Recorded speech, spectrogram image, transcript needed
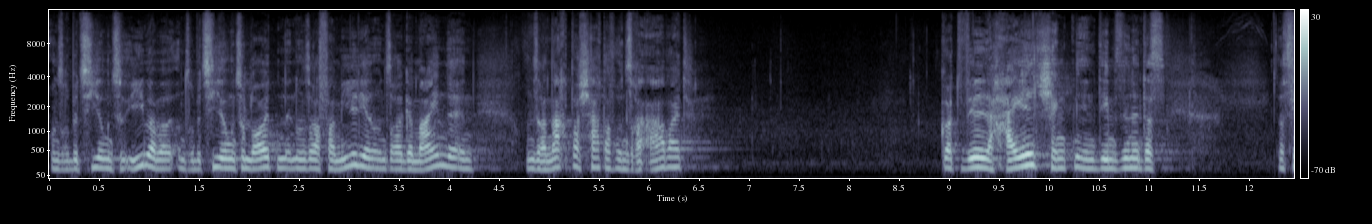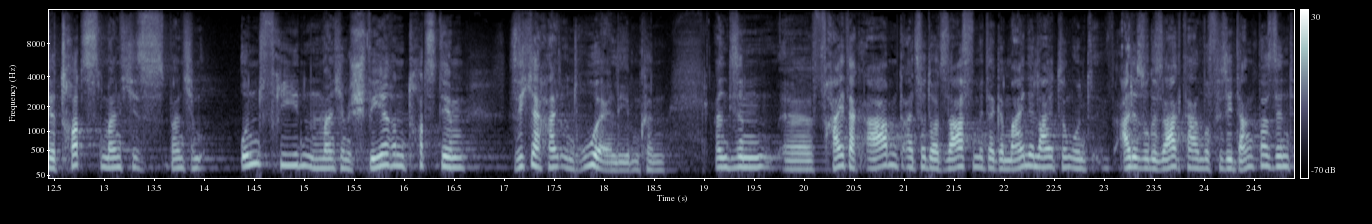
Unsere Beziehungen zu ihm, aber unsere Beziehungen zu Leuten in unserer Familie, in unserer Gemeinde, in unserer Nachbarschaft, auf unserer Arbeit. Gott will Heil schenken in dem Sinne, dass, dass wir trotz manches, manchem Unfrieden und manchem Schweren trotzdem Sicherheit und Ruhe erleben können. An diesem äh, Freitagabend, als wir dort saßen mit der Gemeindeleitung und alle so gesagt haben, wofür sie dankbar sind,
